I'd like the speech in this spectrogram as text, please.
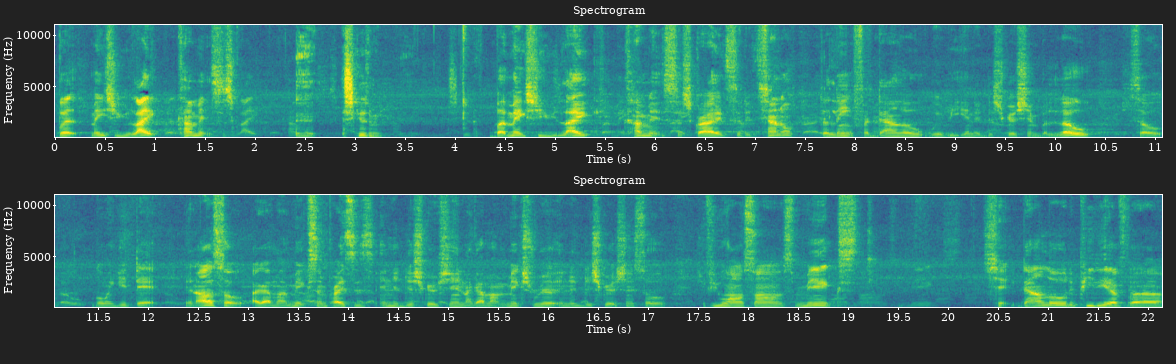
But make sure you like, comment, subscribe. Excuse me. But make sure you like, comment, subscribe to the channel. The link for download will be in the description below. So go and get that. And also, I got my mixing prices in the description. I got my mix reel in the description. So if you want songs mixed, check download the PDF. Uh,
